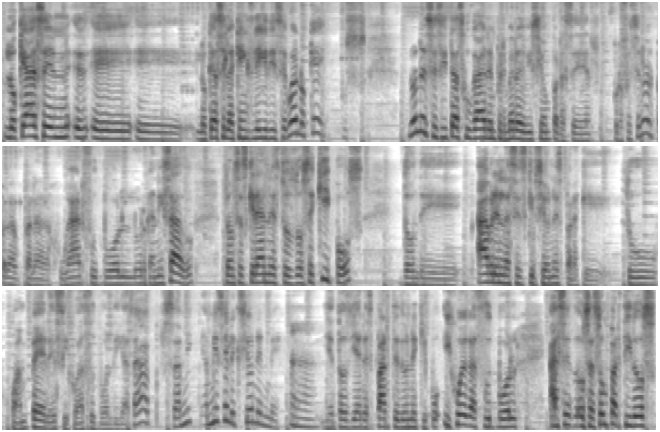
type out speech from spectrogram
lo que hacen, eh, eh, eh, lo que hace la Kings League dice, bueno, ok, pues no necesitas jugar en primera división para ser profesional, para, para jugar fútbol organizado. Entonces crean estos dos equipos donde abren las inscripciones para que tú, Juan Pérez, si juegas fútbol, digas, ah, pues a mí, a mí seleccionenme Ajá. y entonces ya eres parte de un equipo y juegas fútbol, hace- o sea, son partidos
